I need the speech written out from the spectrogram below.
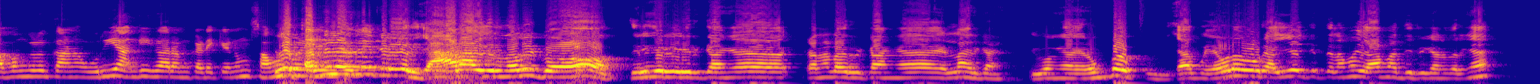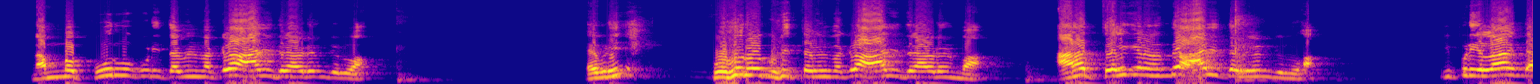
அவங்களுக்கான உரிய அங்கீகாரம் கிடைக்கணும். தமிழர்களே கிடையாது. யாரா இருந்தாலும் இப்போ தெலுங்கர்கள் இருக்காங்க கன்னடர் இருக்காங்க எல்லாம் இருக்காங்க. இவங்க ரொம்ப எவ்- எவ்வளவு ஒரு ஐயோக்கியத்தனமா ஏமாத்திட்டு இருக்காங்க பாருங்க. நம்ம பூர்வக்குடி தமிழ் மக்களை ஆதி திராவிடர்னு சொல்லுவான் எப்படி? பூர்வக்குடி தமிழ் மக்கள் ஆதி திராவிடன்பான் ஆனா தெலுங்கனை வந்து ஆதி தமிழன் சொல்லுவான். இப்படி எல்லாம் இந்த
